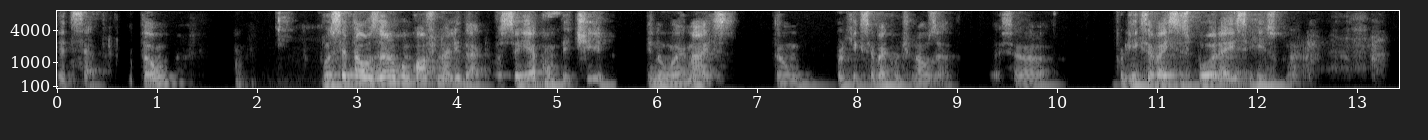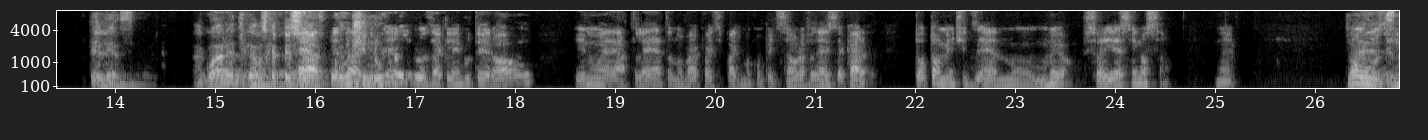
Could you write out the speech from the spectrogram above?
etc. Então, você está usando com qual finalidade? Você ia competir e não vai mais? Então, por que, que você vai continuar usando? É... Por que, que você vai se expor a esse risco? Né? Beleza. Agora, digamos que a pessoa é, pessoas, continua... A gente usa clenbuterol e não é atleta, não vai participar de uma competição, vai fazer isso. Cara, totalmente... É, não, meu, isso aí é sem noção, né? Não é, usem,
